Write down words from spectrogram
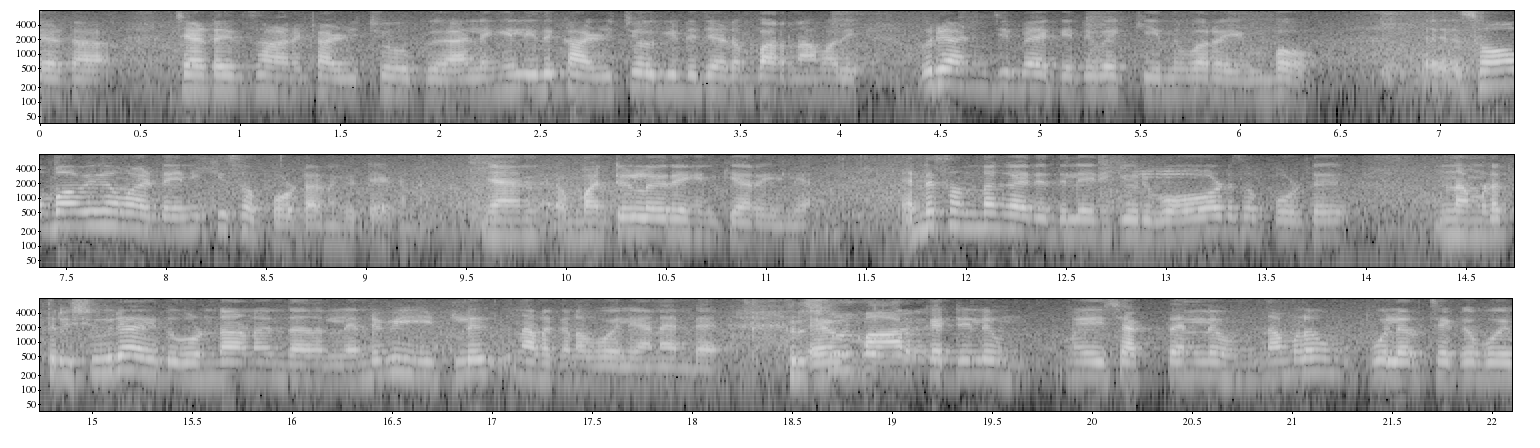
ചേട്ടാ ചേട്ടാ ഇത് സാധനം കഴിച്ചു നോക്കുക അല്ലെങ്കിൽ ഇത് കഴിച്ചു നോക്കിയിട്ട് ചേട്ടൻ പറഞ്ഞാൽ മതി. ഒരു അഞ്ച് പാക്കറ്റ് വെക്കിയെന്ന് പറയുമ്പോൾ സ്വാഭാവികമായിട്ട് എനിക്ക് സപ്പോർട്ടാണ് കിട്ടിയേക്കണത് ഞാൻ മറ്റുള്ളവരെ എനിക്കറിയില്ല. എന്റെ സ്വന്തം കാര്യത്തിൽ എനിക്ക് ഒരുപാട് സപ്പോർട്ട് നമ്മുടെ തൃശ്ശൂർ തൃശ്ശൂരായതുകൊണ്ടാണോ എന്താണെന്നറിയില്ല എന്റെ വീട്ടിൽ നടക്കണ പോലെയാണ് എന്റെ. മാർക്കറ്റിലും ഈ ശക്തനിലും നമ്മൾ പുലർച്ചെയൊക്കെ പോയി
